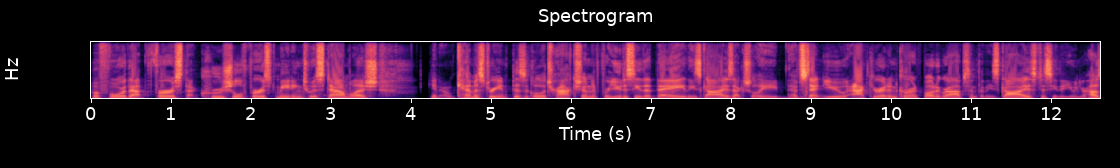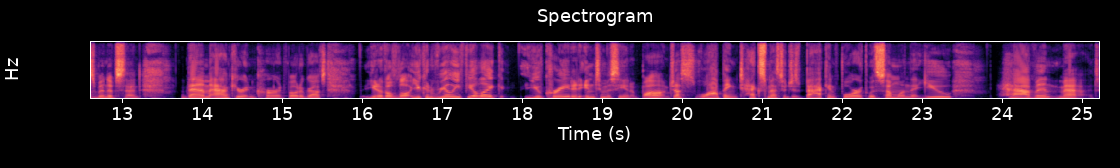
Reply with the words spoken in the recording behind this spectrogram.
before that first, that crucial first meeting to establish you know, chemistry and physical attraction, for you to see that they, these guys, actually have sent you accurate and current photographs, and for these guys to see that you and your husband have sent them accurate and current photographs. You know, the law, you can really feel like you've created intimacy and a bond just swapping text messages back and forth with someone that you haven't met.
